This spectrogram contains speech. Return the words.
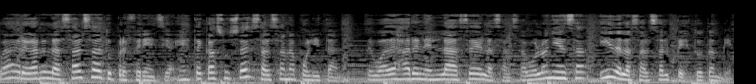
Puedes agregarle la salsa de tu preferencia, en este caso usé salsa napolitana. Te voy a dejar el enlace de la salsa boloñesa y de la salsa al pesto también.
